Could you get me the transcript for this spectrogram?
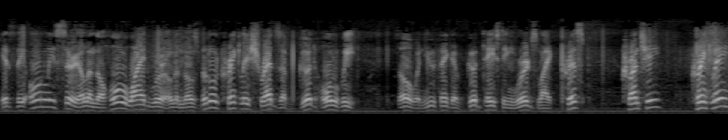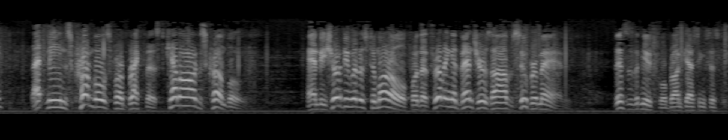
it's the only cereal in the whole wide world in those little crinkly shreds of good whole wheat. So when you think of good tasting words like crisp, crunchy, crinkly, that means crumbles for breakfast. Kellogg's Krumbles. And be sure to be with us tomorrow for the thrilling adventures of Superman. This is the Mutual Broadcasting System.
